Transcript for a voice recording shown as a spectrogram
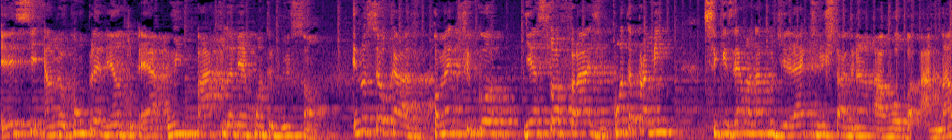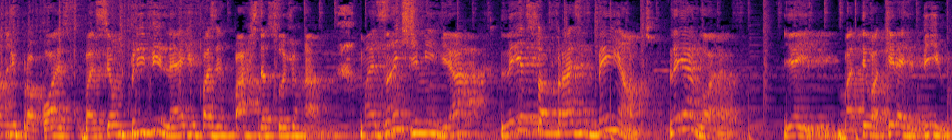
Esse é o meu complemento, é o impacto da minha contribuição. E no seu caso, como é que ficou? E a sua frase? Conta para mim. Se quiser mandar pro direct no Instagram, arroba Arnaldo de Propósito, vai ser um privilégio fazer parte da sua jornada. Mas antes de me enviar, leia sua frase bem alto. Leia agora. E aí, bateu aquele arrepio?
